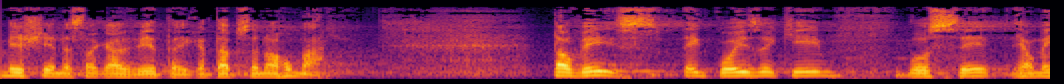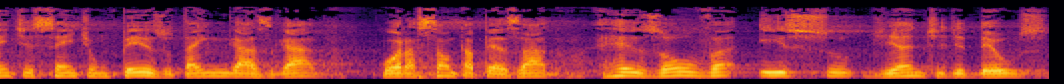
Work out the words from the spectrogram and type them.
mexer nessa gaveta aí que está precisando arrumar. Talvez tem coisa que você realmente sente um peso, está engasgado, o coração está pesado. Resolva isso diante de Deus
